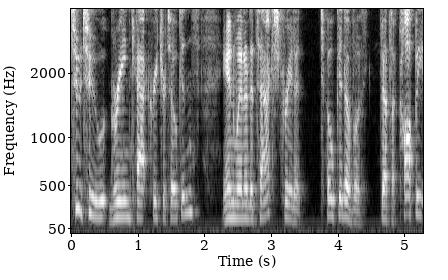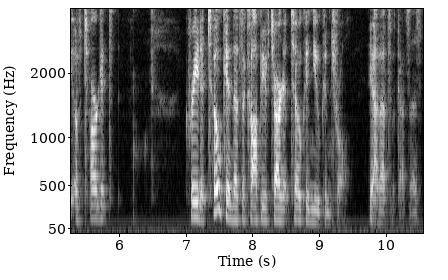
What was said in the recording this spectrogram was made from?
two two green cat creature tokens, and when it attacks, create a token of a that's a copy of target. Create a token that's a copy of target token you control. Yeah, that's what that says.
